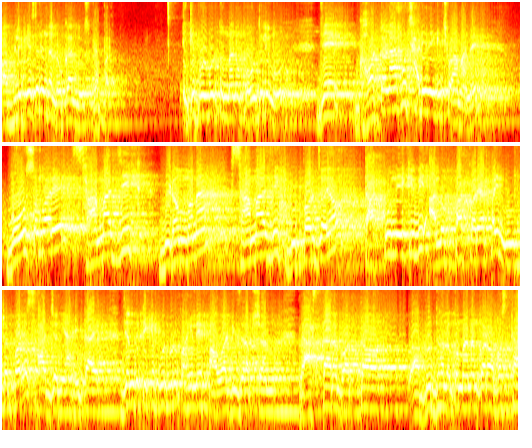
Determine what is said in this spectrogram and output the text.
publication in the local newspaper এটি পূর্ব তোমাকে কৌলি মু ଯେ ଘଟଣାକୁ ଛାଡ଼ିଦେଇକି ଛୁଆମାନେ ବହୁ ସମୟରେ ସାମାଜିକ ବିଡ଼ମ୍ବନା ସାମାଜିକ ବିପର୍ଯ୍ୟୟ ତାକୁ ନେଇକି ବି ଆଲୋକପାତ କରିବା ପାଇଁ ନ୍ୟୁଜ୍ ପେପରର ସାହାଯ୍ୟ ନିଆ ହେଇଥାଏ ଯେମିତି ଟିକେ ପୂର୍ବରୁ କହିଲେ ପାୱାର ଡିଜରପ୍ସନ୍ ରାସ୍ତାର ଗର୍ତ୍ତ বৃদ্ধ ଲୋକମାନଙ୍କର ଅବସ୍ଥା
